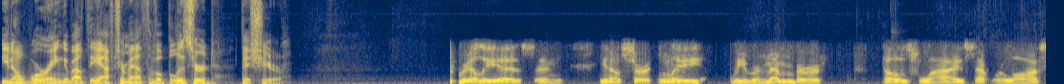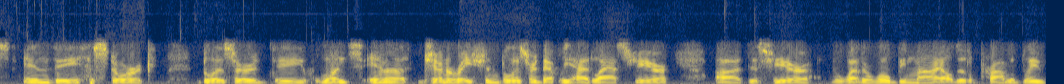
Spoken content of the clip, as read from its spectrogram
you know, worrying about the aftermath of a blizzard this year. It really is. And, you know, certainly we remember those lives that were lost in the historic blizzard, the once in a generation blizzard that we had last year. Uh, this year, the weather will be mild. It'll probably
